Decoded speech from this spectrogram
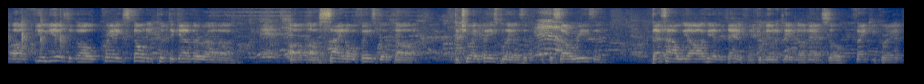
uh, a few years ago, Craig Sconey put together uh, a, a, site on Facebook called Detroit Bass Players. And for some reason, that's how we all here today from communicating on that. So thank you, Craig.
